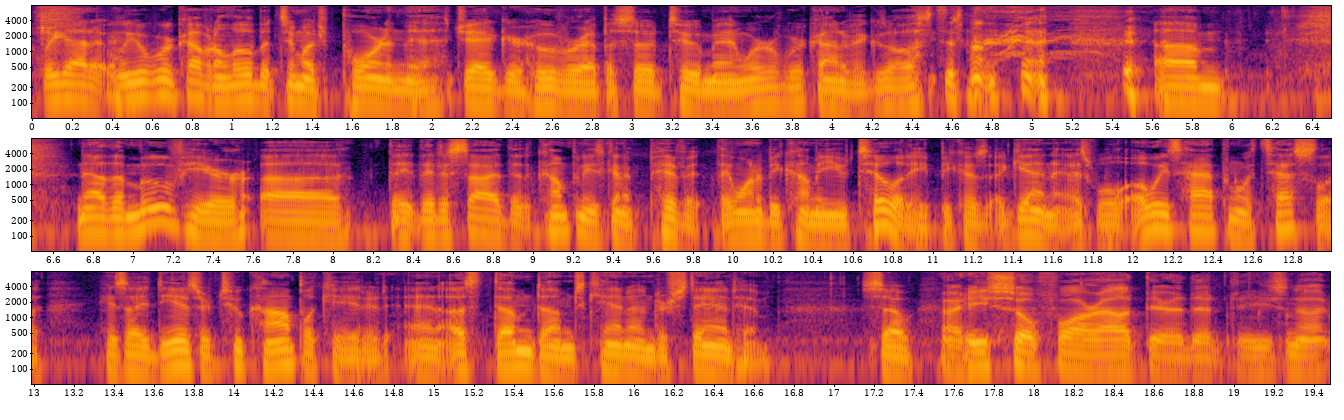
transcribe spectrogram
We got it. We were covering a little bit too much porn in the J. Edgar Hoover episode too, man. We're we're kind of exhausted on that. um, now the move here, uh, they they decide that the company is going to pivot. They want to become a utility because, again, as will always happen with Tesla, his ideas are too complicated, and us dum dums can't understand him. So Right, he's so far out there that he's not.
